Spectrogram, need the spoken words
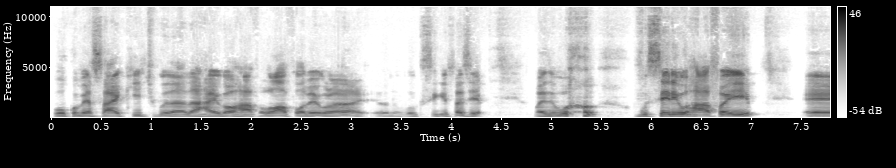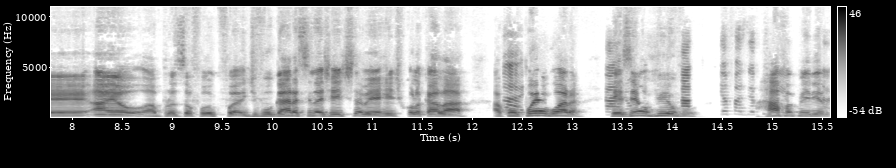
Vou começar aqui, tipo, narrar igual o Rafa. Vamos lá, Flamengo, eu não vou conseguir fazer. Mas eu vou, vou ser o Rafa aí. É, ah, é, a produção falou que foi divulgar assim na gente também, a gente colocar lá. Acompanhe agora, resenha ao vivo. Rafa Penido.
